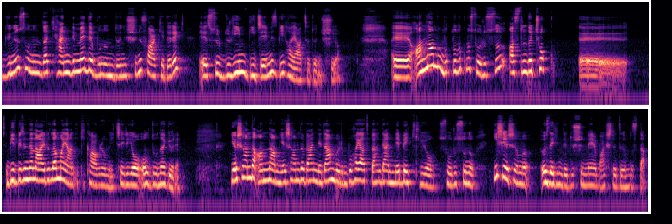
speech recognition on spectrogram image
günün sonunda kendime de bunun dönüşünü fark ederek e, sürdüreyim diyeceğimiz bir hayata dönüşüyor. E, anlam mı mutluluk mu sorusu aslında çok e, birbirinden ayrılamayan iki kavramı içeriyor olduğuna göre. Yaşamda anlam, yaşamda ben neden varım, bu hayat benden ne bekliyor sorusunu iş yaşamı özelinde düşünmeye başladığımızda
